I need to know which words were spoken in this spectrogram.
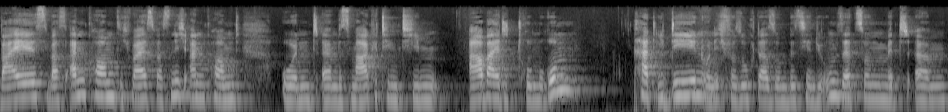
weiß, was ankommt, ich weiß, was nicht ankommt. Und ähm, das Marketing-Team arbeitet drumherum, hat Ideen und ich versuche da so ein bisschen die Umsetzung mit ähm,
